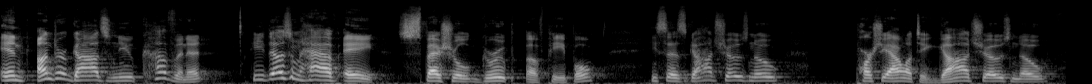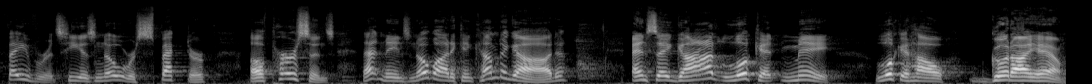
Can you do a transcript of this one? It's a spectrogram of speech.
in, under God's new covenant, He doesn't have a special group of people. He says God shows no partiality, God shows no favorites. He is no respecter of persons. That means nobody can come to God and say, God, look at me. Look at how good I am.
